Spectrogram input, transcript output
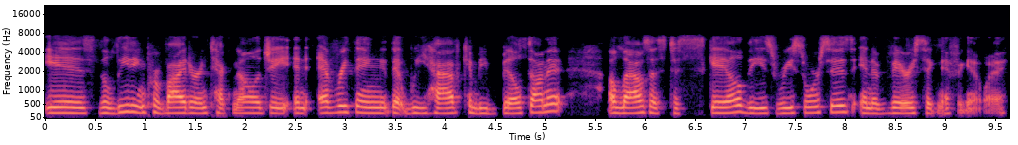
is the leading provider in technology and everything that we have can be built on it allows us to scale these resources in a very significant way.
